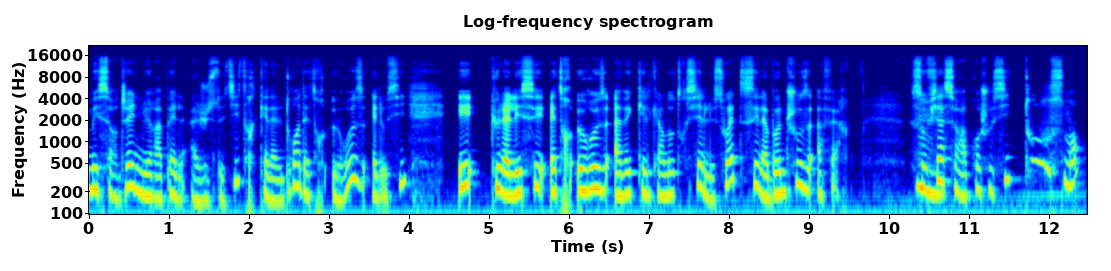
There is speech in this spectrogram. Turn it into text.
mais Sir Jane lui rappelle à juste titre qu'elle a le droit d'être heureuse, elle aussi, et que la laisser être heureuse avec quelqu'un d'autre si elle le souhaite, c'est la bonne chose à faire. Sophia hmm. se rapproche aussi tout doucement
